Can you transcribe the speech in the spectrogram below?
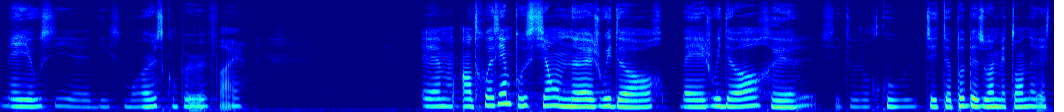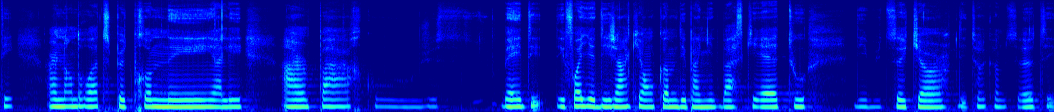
Mais il y a aussi euh, des s'mores qu'on peut faire. En troisième position, on a joué dehors. Ben, jouer dehors, c'est toujours cool. Tu n'as pas besoin, mettons, de rester à un endroit. Tu peux te promener, aller à un parc ou juste. Ben, des, fois, il y a des gens qui ont comme des paniers de basket ou des buts de soccer, des trucs comme ça. Tu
